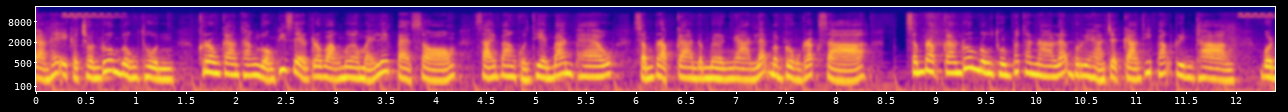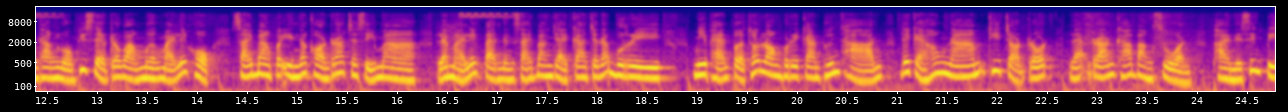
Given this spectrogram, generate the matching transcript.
การให้เอกชนร่วมลงทุน โครงการทางหลวงพิเศษระหว่างเมืองหมายเลข 82 สายบางขุนเทียนบ้านแพ้วสำหรับการดำเนินงานและบำรุงรักษา สำหรับการร่วมลงทุนพัฒนาและบริหารจัดการที่พักริมทาง บนทางหลวงพิเศษระหว่างเมืองหมายเลข 6 สายบางปะอินนครราชสีมา และหมายเลข 81 สายบางใหญ่กาญจนบุรี มีแผนเปิดทดลองบริการพื้นฐาน ได้แก่ห้องน้ำที่จอดรถ และร้านค้าบางส่วน ภายในสิ้นปี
